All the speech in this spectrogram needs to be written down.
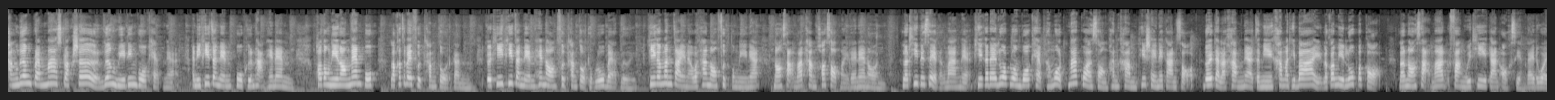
ทั้งเรื่อง grammar structure เรื่อง reading vocab เนี่ย อันนี้พี่จะเน้นปูพื้นฐานให้แน่น พอตรงนี้น้องแน่นปุ๊บ เราก็จะไปฝึกทำโจทย์กัน โดยที่พี่จะเน้นให้น้องฝึกทำโจทย์ทุกรูปแบบเลย พี่ก็มั่นใจนะว่าถ้าน้องฝึกตรงนี้เนี่ย น้องสามารถทำข้อสอบใหม่ได้แน่นอน แล้วที่พิเศษมากๆ เนี่ย พี่ก็ได้รวบรวม vocab ทั้งหมดมากกว่า 2,000คำที่ใช้ในการสอบ โดยแต่ละคำเนี่ยจะมีคำอธิบาย แล้วก็มีรูปประกอบ แล้วน้องสามารถฟังวิธีการออกเสียงได้ด้วย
